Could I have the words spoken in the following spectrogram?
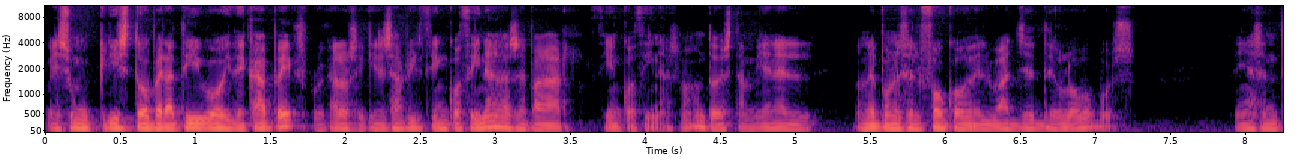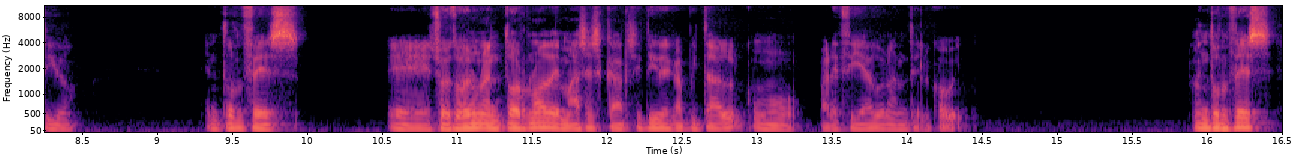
es un Cristo operativo y de CAPEX, porque claro, si quieres abrir 100 cocinas, has de pagar 100 cocinas, ¿no? Entonces también el, donde pones el foco del budget de Globo, pues tenía sentido. Entonces, eh, sobre todo en un entorno de más scarcity de capital, como parecía durante el COVID. Entonces,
